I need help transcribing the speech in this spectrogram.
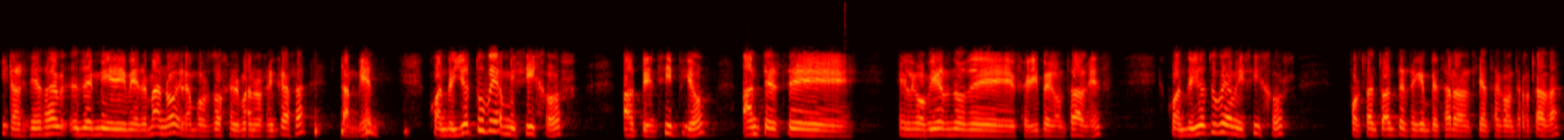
Y la enseñanza de mi, mi hermano, éramos dos hermanos en casa, también. Cuando yo tuve a mis hijos, al principio, antes de el gobierno de Felipe González, cuando yo tuve a mis hijos, por tanto, antes de que empezara la enseñanza concertada,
